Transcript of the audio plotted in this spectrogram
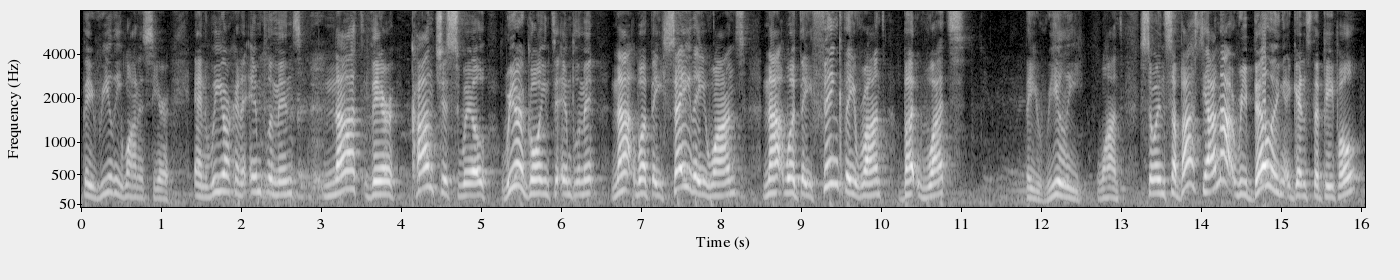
they really want us here. And we are going to implement not their conscious will, we are going to implement not what they say they want, not what they think they want, but what they really want. So in Sebastia, I'm not rebelling against the people.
